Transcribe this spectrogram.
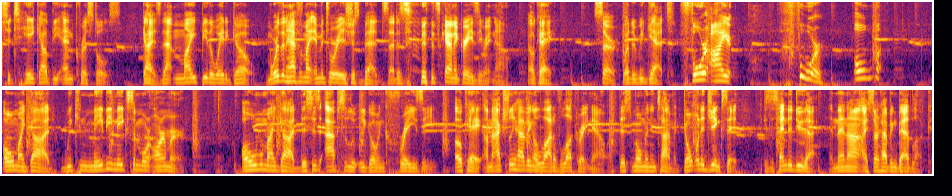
to take out the end crystals. Guys, that might be the way to go. More than half of my inventory is just beds. That is, it's kind of crazy right now. Okay, sir, what did we get? Four iron, four. Oh my, Oh my god. We can maybe make some more armor. Oh my god, this is absolutely going crazy. Okay, I'm actually having a lot of luck right now at this moment in time. I don't want to jinx it because I tend to do that. And then uh, I start having bad luck.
